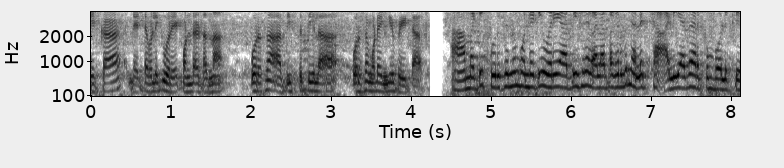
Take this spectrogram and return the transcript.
ஏக்கா நெட்டவழிக்கு ஒரே கொண்டாட்டம் தான் புருஷன் ஆபீஸ் பத்தியில புருஷன் கூட எங்கேயோ போயிட்டா. ஆமாட்டி புருஷனும் பொண்டாட்டி ஒரே ஆபீஸ்ல வேலை பார்க்கறது நல்ல ஜாலியா தான் இருக்கும் போலுக்கு.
